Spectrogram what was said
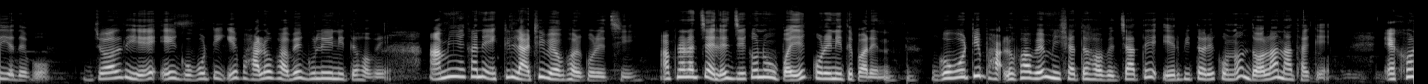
দিয়ে দেব। জল দিয়ে এই গোবরটিকে ভালোভাবে গুলিয়ে নিতে হবে। আমি এখানে একটি লাঠি ব্যবহার করেছি। আপনারা চাইলে যে কোনো উপায়ে করে নিতে পারেন। গোবরটি ভালোভাবে মিশাতে হবে যাতে এর ভিতরে কোনো দলা না থাকে। এখন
